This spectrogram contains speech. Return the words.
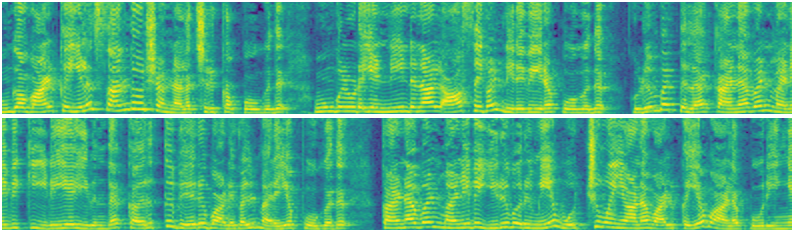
உங்கள் வாழ்க்கையில் சந்தோஷம் நிலச்சிருக்க போகுது. உங்களுடைய நீண்ட நாள் ஆசைகள் நிறைவேற போகுது. குடும்பத்தில் கணவன் மனைவிக்கு இடையே இருந்த கருத்து வேறுபாடுகள் மறைய போகுது. கணவன் மனைவி இருவருமே ஒற்றுமையான வாழ்க்கையை வாழ போறீங்க.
